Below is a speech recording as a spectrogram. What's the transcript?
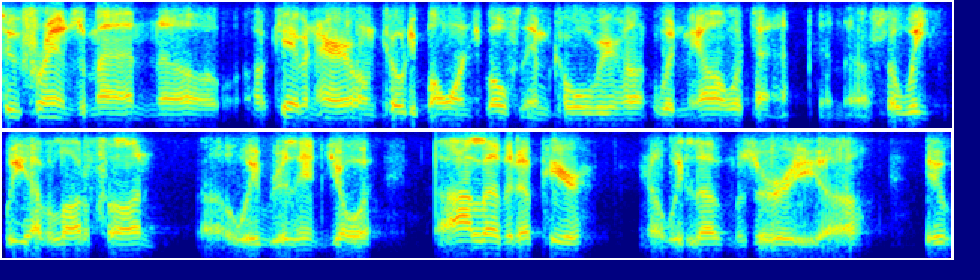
two friends of mine, uh, Kevin Harrell and Cody Barnes. Both of them come over here hunting with me all the time, and uh, so we we have a lot of fun. Uh, we really enjoy it. Uh, I love it up here. You know, we love Missouri. Uh, it,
